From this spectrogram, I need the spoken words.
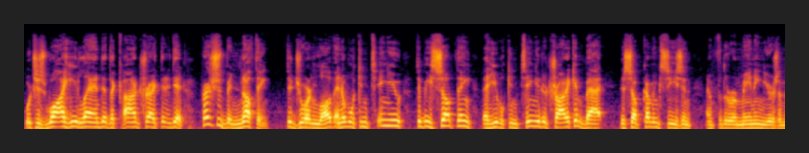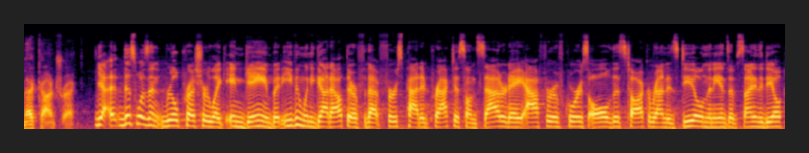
which is why he landed the contract that he did. Pressure's been nothing to Jordan Love, and it will continue to be something that he will continue to try to combat this upcoming season and for the remaining years in that contract. Yeah, this wasn't real pressure like in game, but even when he got out there for that first padded practice on Saturday, after, of course, all this talk around his deal, and then he ends up signing the deal,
